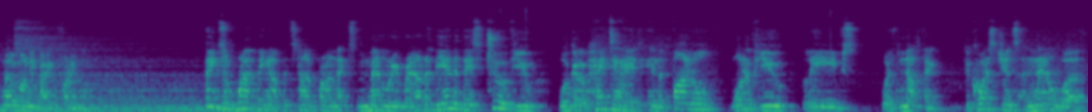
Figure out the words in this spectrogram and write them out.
No money back for anyone. Things are wrapping up. It's time for our next memory round. At the end of this, two of you will go head to head in the final. One of you leaves with nothing. The questions are now worth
